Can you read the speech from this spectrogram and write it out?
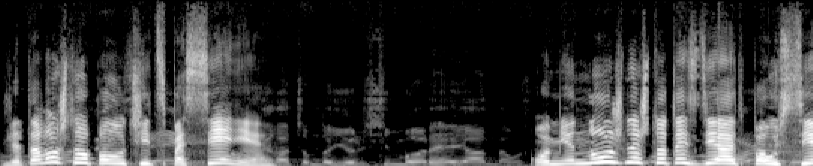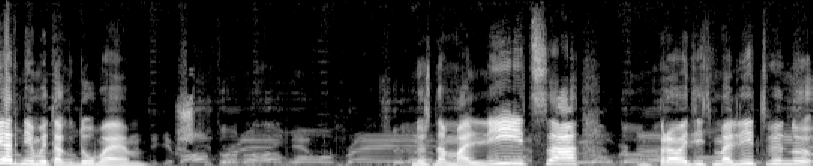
Для того, чтобы получить спасение, о, мне нужно что-то сделать поусерднее, мы так думаем нужно молиться, проводить молитвенную,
